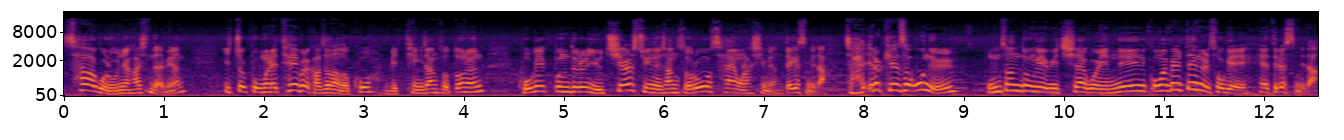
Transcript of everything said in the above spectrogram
사옥을 운영하신다면 이쪽 부분에 테이블 가져다 놓고 미팅 장소 또는 고객분들을 유치할 수 있는 장소로 사용을 하시면 되겠습니다. 자, 이렇게 해서 오늘 봉산동에 위치하고 있는 꼬마 빌딩을 소개해 드렸습니다.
